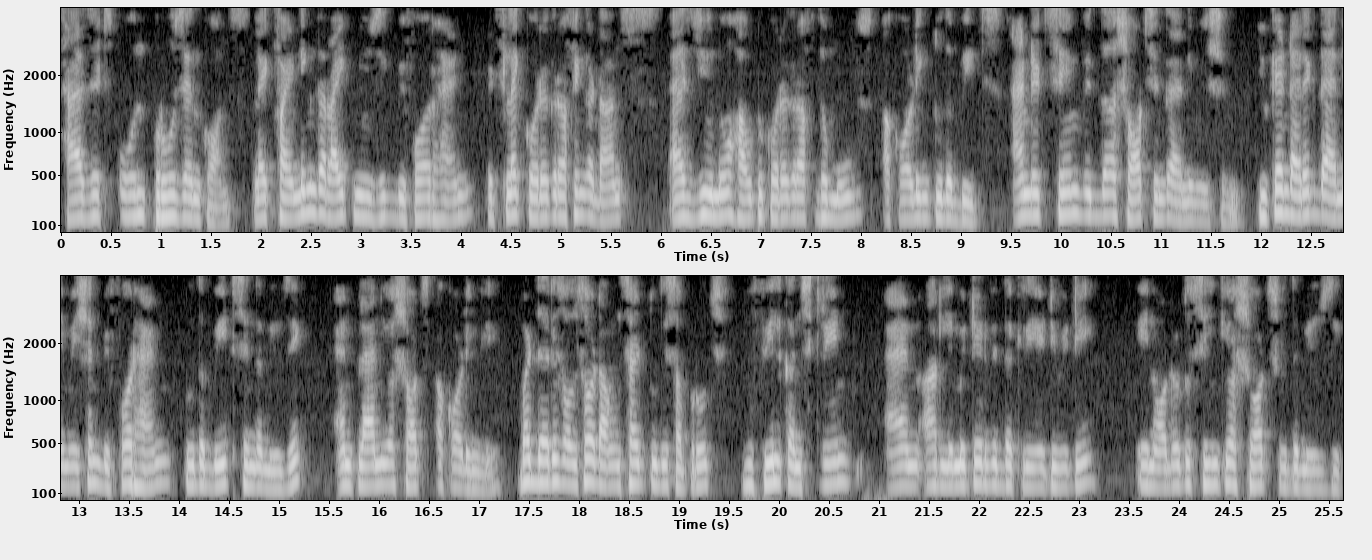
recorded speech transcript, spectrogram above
has its own pros and cons. Like finding the right music beforehand, it's like choreographing a dance as you know how to choreograph the moves according to the beats. And it's same with the shots in the animation. You can direct the animation beforehand to the beats in the music and plan your shots accordingly. But there is also a downside to this approach. You feel constrained and are limited with the creativity in order to sync your shots with the music.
